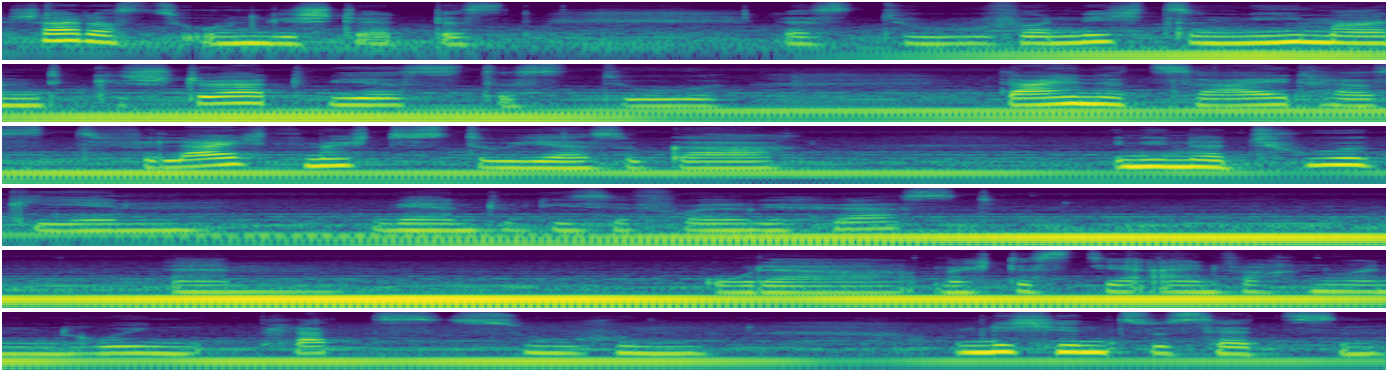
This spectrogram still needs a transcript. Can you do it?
Schau, dass du ungestört bist, dass du von nichts und niemand gestört wirst, dass du deine Zeit hast. Vielleicht möchtest du ja sogar in die Natur gehen, während du diese Folge hörst. Ähm, oder möchtest dir einfach nur einen ruhigen Platz suchen, um dich hinzusetzen.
